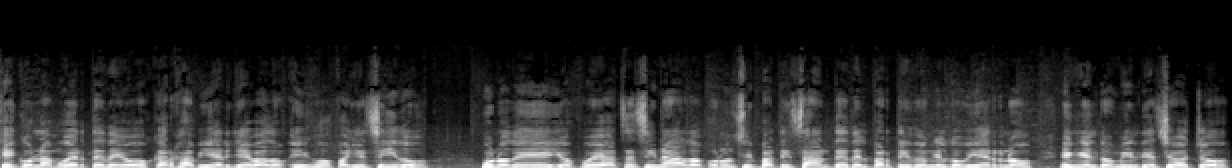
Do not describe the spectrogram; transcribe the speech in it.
que con la muerte de Oscar Javier lleva dos hijos fallecidos uno de ellos fue asesinado por un simpatizante del partido en el gobierno en el 2018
